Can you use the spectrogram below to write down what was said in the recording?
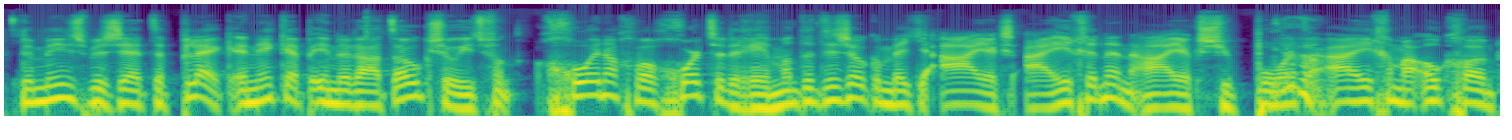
De minst bezette plek. En ik heb inderdaad ook zoiets van, gooi dan gewoon Gorter erin. Want het is ook een beetje Ajax eigen en Ajax supporter eigen. Maar ook gewoon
